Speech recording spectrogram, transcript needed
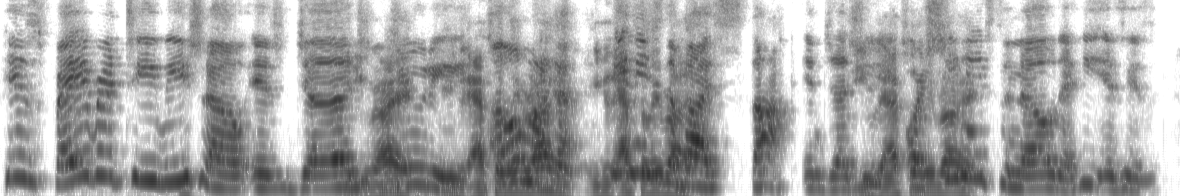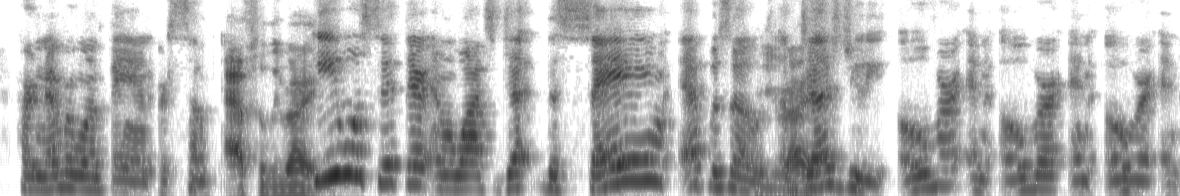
His favorite TV show is Judge You're right. Judy. You're oh absolutely oh my right. god. You're he needs to buy stock in Judge You Judy, or she right. needs to know that he is his her number one fan or something. Absolutely right. He will sit there and watch ju- the same episodes You're of right. Judge Judy over and over and over and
